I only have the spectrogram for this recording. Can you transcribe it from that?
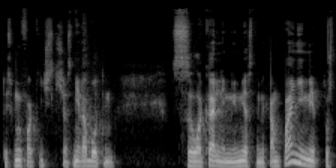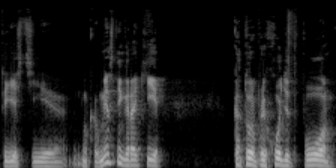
То есть мы фактически сейчас не работаем с локальными местными компаниями, потому что есть и ну, как местные игроки, которые приходят по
